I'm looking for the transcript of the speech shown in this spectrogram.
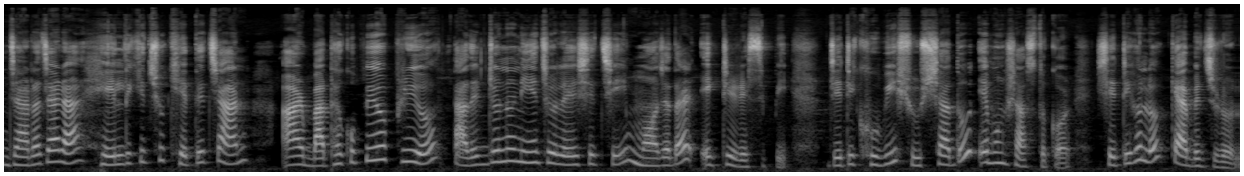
যারা যারা হেলদি কিছু খেতে চান আর বাঁধাকপিও প্রিয়, তাদের জন্য নিয়ে চলে এসেছি মজাদার একটি রেসিপি যেটি খুবই সুস্বাদু এবং স্বাস্থ্যকর। সেটি হলো ক্যাবেজ রোল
